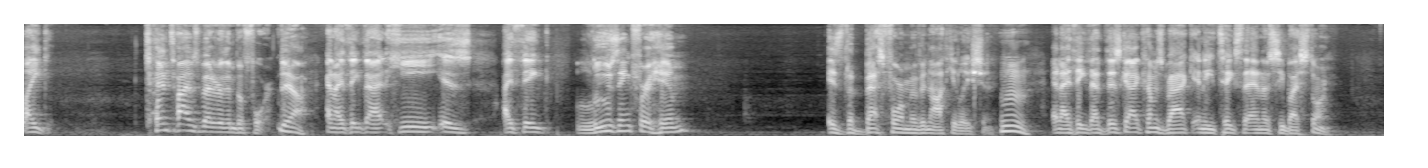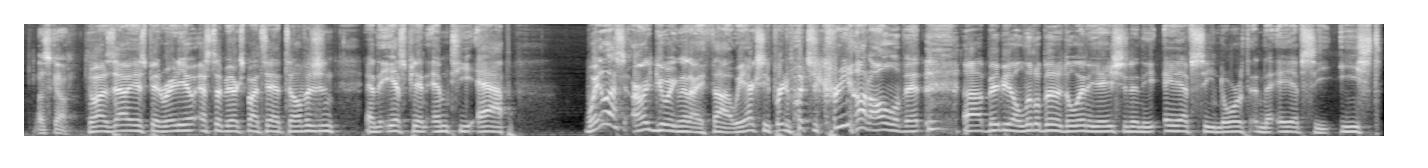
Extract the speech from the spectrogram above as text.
like 10 times better than before. Yeah. And I think that he is, I think losing for him is the best form of inoculation. Hmm. And I think that this guy comes back and he takes the NFC by storm. Let's go. Nuanez Now, ESPN Radio, SWX Montana Television, and the ESPN MT app. Way less arguing than I thought. We actually pretty much agree on all of it. Uh, maybe a little bit of delineation in the AFC North and the AFC East,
